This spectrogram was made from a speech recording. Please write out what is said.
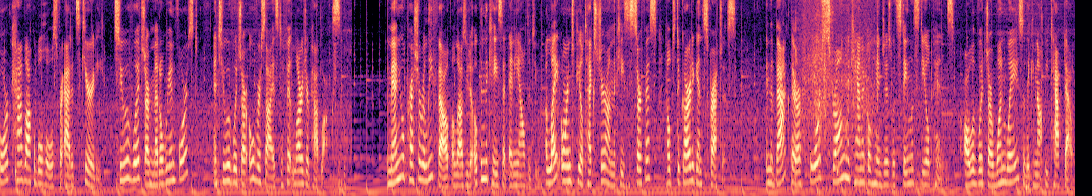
Four padlockable holes for added security, two of which are metal reinforced and two of which are oversized to fit larger padlocks. The manual pressure relief valve allows you to open the case at any altitude. A light orange peel texture on the case's surface helps to guard against scratches. In the back, there are four strong mechanical hinges with stainless steel pins, all of which are one way so they cannot be tapped out,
